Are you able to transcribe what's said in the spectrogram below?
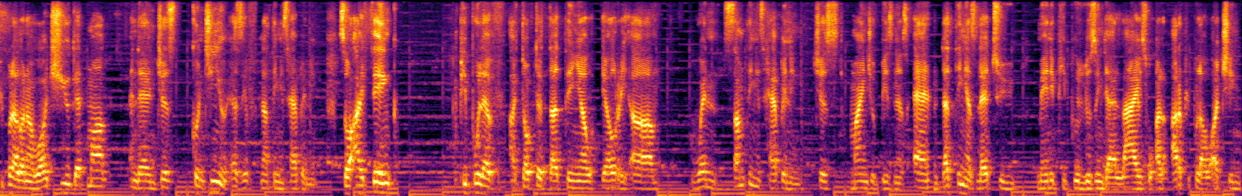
people are going to watch you get marked and then just continue as if nothing is happening so i think people have adopted that thing um, when something is happening, just mind your business. And that thing has led to many people losing their lives while other people are watching,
